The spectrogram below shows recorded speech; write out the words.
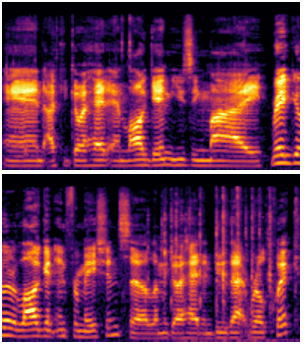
and I could go ahead and log in using my regular login information. So let me go ahead and do that real quick.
